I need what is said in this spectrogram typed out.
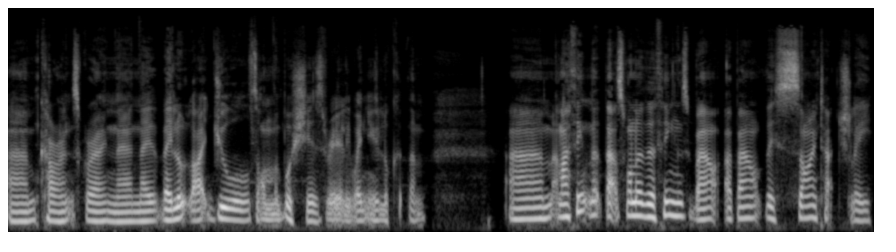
um, currants growing there, and they they look like jewels on the bushes, really, when you look at them. Um, and I think that that's one of the things about about this site actually,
